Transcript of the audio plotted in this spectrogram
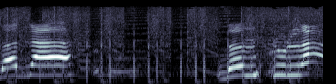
dada, dada.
